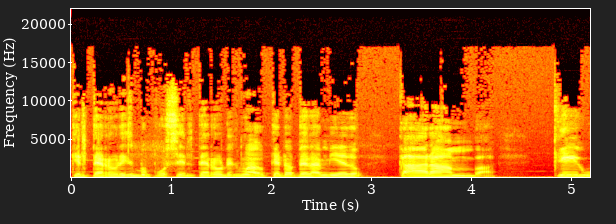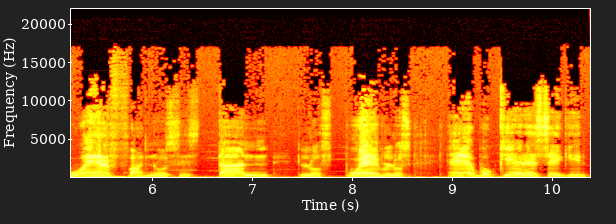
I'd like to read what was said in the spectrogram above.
Que el terrorismo, pues el terrorismo, ¿qué no te da miedo? Caramba, qué huérfanos están los pueblos. Evo quiere seguir.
